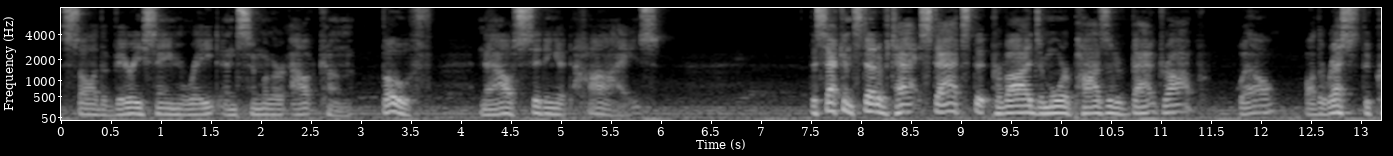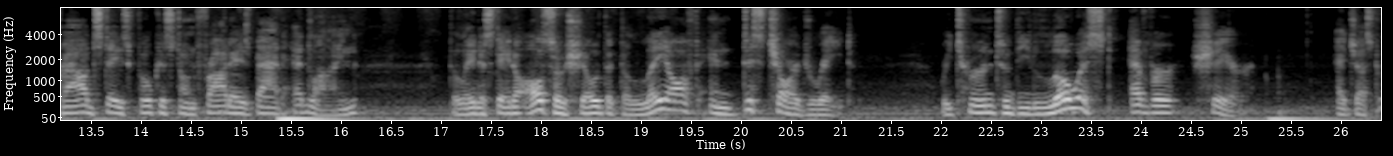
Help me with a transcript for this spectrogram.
saw the very same rate and similar outcome, both now sitting at highs. The second set of ta- stats that provides a more positive backdrop, well, while the rest of the crowd stays focused on Friday's bad headline, the latest data also showed that the layoff and discharge rate returned to the lowest ever share at just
